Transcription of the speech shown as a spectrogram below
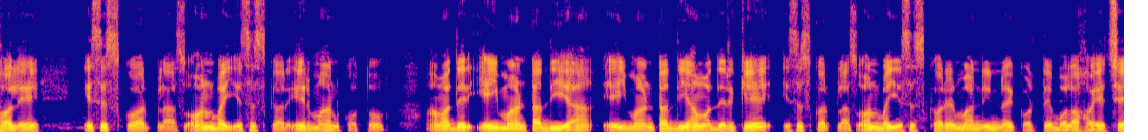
হলে s square plus one by s square এর মান কত? আমাদের এই মানটা দিয়া, এই মানটা দিয়ে আমাদেরকে s square plus one by s স্কোয়ারের মান নির্ণয় করতে বলা হয়েছে।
